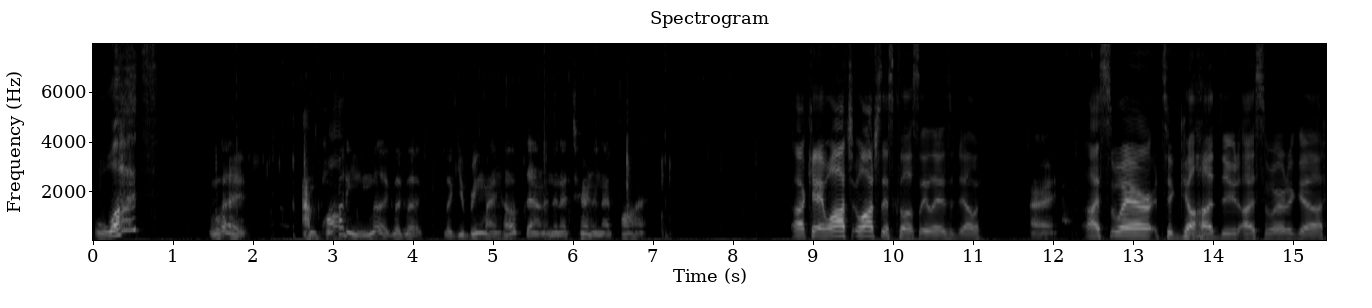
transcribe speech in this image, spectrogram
What? What? I'm potting. Look, look, look. Look, you bring my health down, and then I turn and I pot. Okay, watch watch this closely, ladies and gentlemen. All right. I swear to God, dude. I swear to God.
